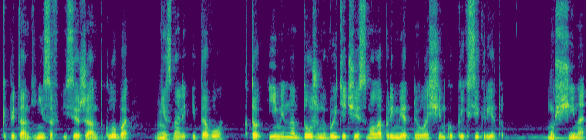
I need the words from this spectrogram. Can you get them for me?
Капитан Денисов и сержант Глоба не знали и того, кто именно должен выйти через малоприметную лощинку к их секрету? Мужчина?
